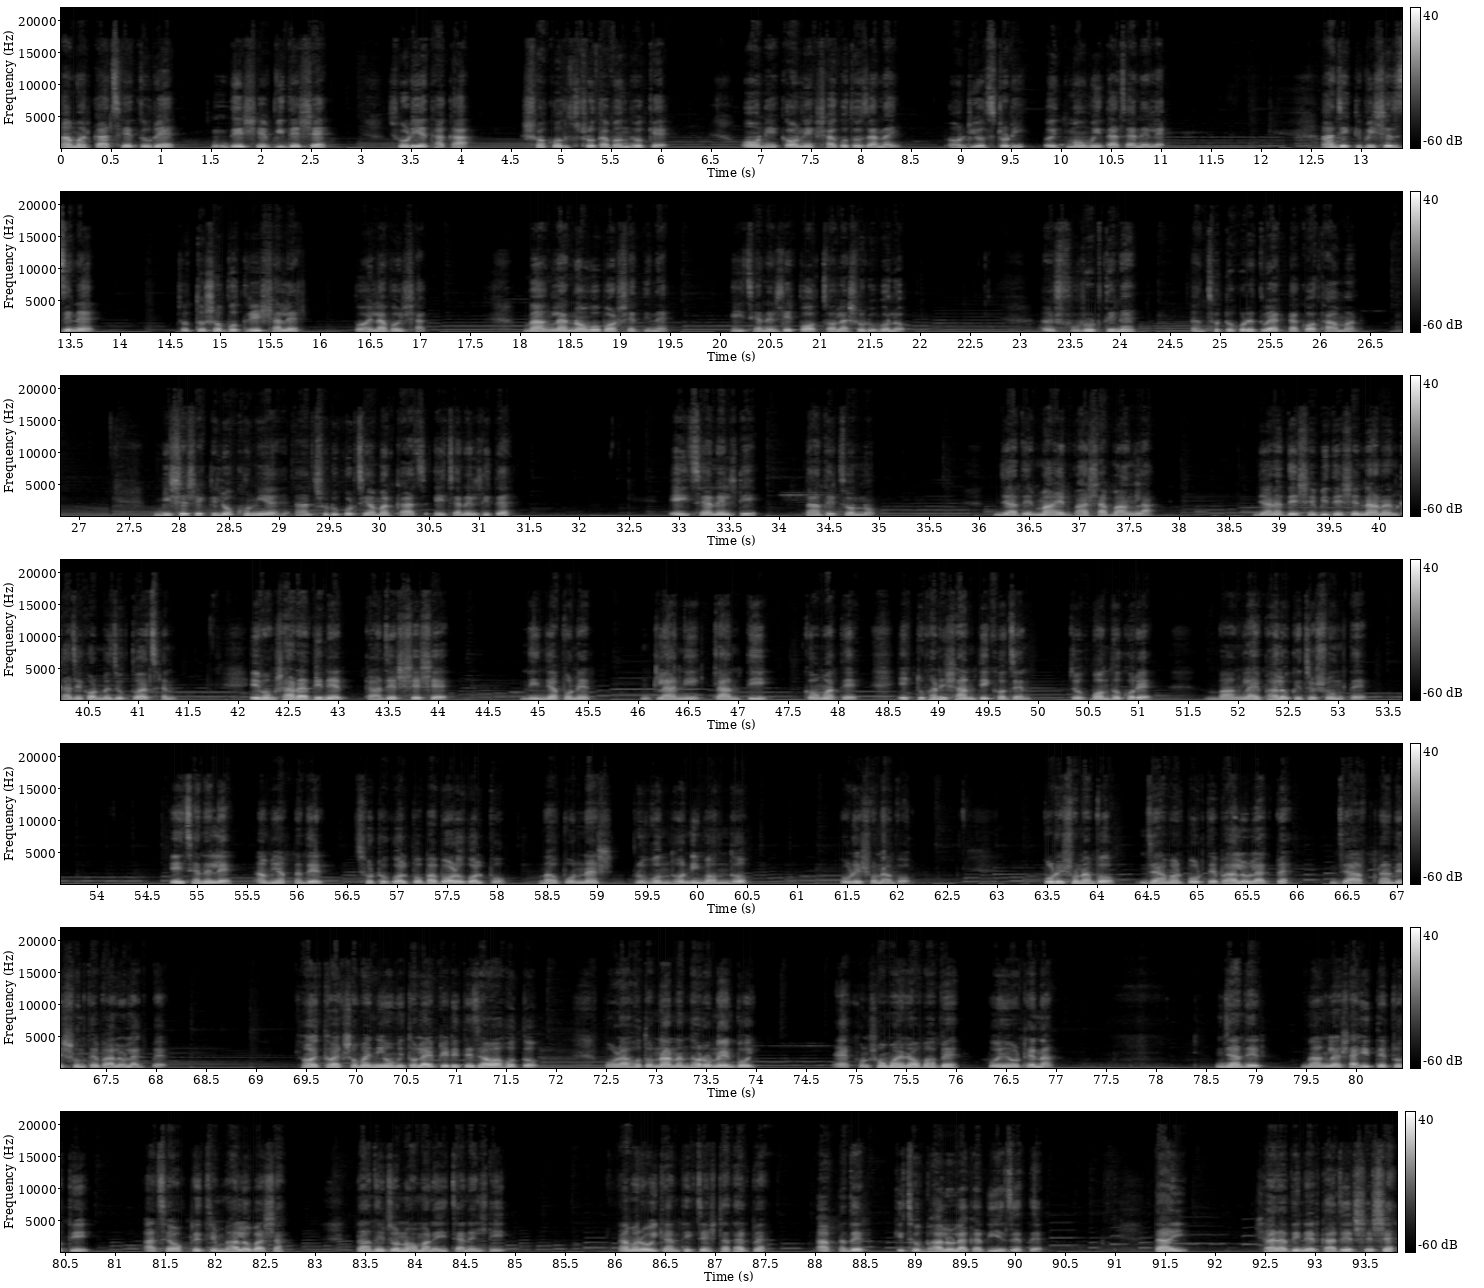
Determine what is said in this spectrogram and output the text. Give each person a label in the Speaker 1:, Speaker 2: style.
Speaker 1: আমার কাছে দূরে, দেশে, বিদেশে ছড়িয়ে থাকা সকল শ্রোতা বন্ধুকে অনেক অনেক স্বাগত জানাই অডিও স্টোরি উইথ মৌমিতা চ্যানেলে। আজ একটি বিশেষ দিনে চোদ্দোশো বত্রিশ সালের পয়লা বৈশাখ বাংলার নববর্ষের দিনে এই চ্যানেলটির পথ চলা শুরু হলো। শুরুর দিনে ছোট্ট করে দু একটা কথা আমার। বিশেষ একটি লক্ষ্য নিয়ে আজ শুরু করছি আমার কাজ এই চ্যানেলটিতে। এই চ্যানেলটি তাদের জন্য, যাদের মায়ের ভাষা বাংলা, যারা দেশে বিদেশে নানান কাজে কর্মে যুক্ত আছেন এবং সারা দিনের কাজের শেষে দিনযাপনের গ্লানি, ক্লান্তি কমাতে একটুখানি শান্তি খোঁজেন, চোখ বন্ধ করে বাংলায় ভালো কিছু শুনতে। এই চ্যানেলে আমি আপনাদের ছোট গল্প বা বড় গল্প বা উপন্যাস, প্রবন্ধ, নিবন্ধ পড়ে শোনাবো। পড়ে শোনাবো যা আমার পড়তে ভালো লাগবে, যা আপনাদের শুনতে ভালো লাগবে। হয়তো এক সময় নিয়মিত লাইব্রেরিতে যাওয়া হতো, পড়া হতো নানান ধরনের বই। এখন সময়ের অভাবে হয়ে ওঠে না। যাদের বাংলা সাহিত্যের প্রতি আছে অকৃত্রিম ভালোবাসা, তাদের জন্য আমার এই চ্যানেলটি। আমার ঐকান্তিক চেষ্টা থাকবে আপনাদের কিছু ভালো লাগা দিয়ে যেতে। তাই সারাদিনের কাজের শেষে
